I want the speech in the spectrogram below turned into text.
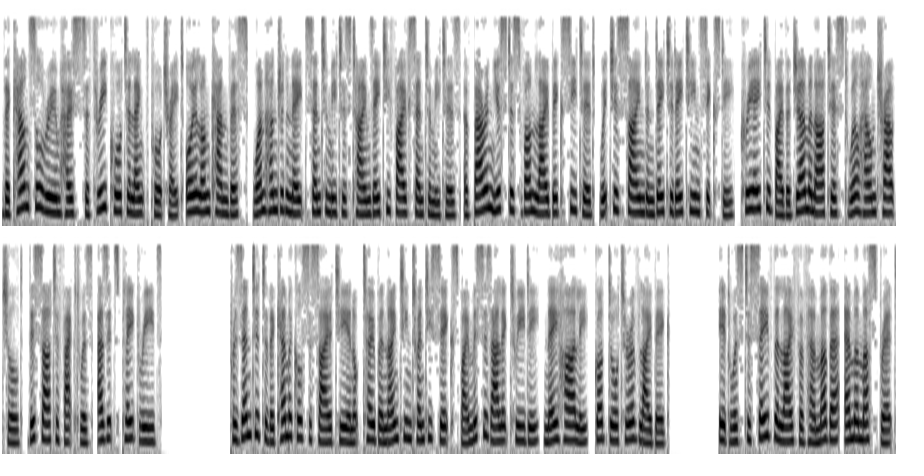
The council room hosts a three-quarter length portrait oil on canvas, 108 cm x 85 cm of Baron Justus von Liebig seated, which is signed and dated 1860, created by the German artist Wilhelm Trautschold. This artifact was, as its plate reads, presented to the Chemical Society in October 1926 by Mrs. Alec Tweedie, née Harley, goddaughter of Liebig. It was to save the life of her mother, Emma Muspratt,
